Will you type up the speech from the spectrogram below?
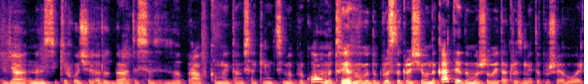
я не настільки хочу розбиратися з правками і там всякими цими приколами, то я буду просто краще уникати. Я думаю, що ви і так розумієте, про що я говорю.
